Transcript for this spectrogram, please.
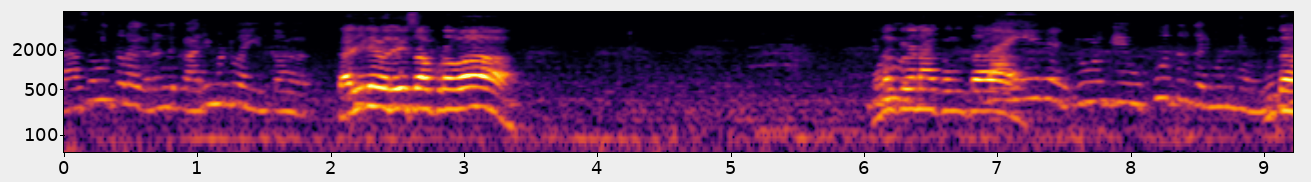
ரசகுத்துல ரெண்டு கறி மட்டும் வாங்கியிருக்காங்க. கறியில விரைவி சாப்பிடவா? உனக்கு வேணாக்கும்தா இவங்களுக்கு உப்பு போகணும் இந்தா.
